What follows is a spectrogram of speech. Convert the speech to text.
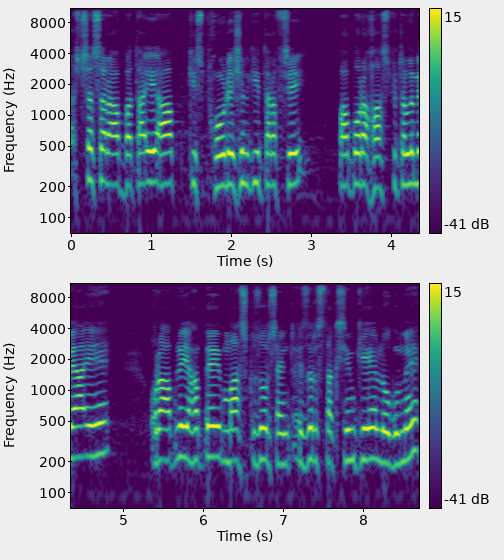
अच्छा सर, आप बताइए, आप किस फाउंडेशन की तरफ़ से पापोरा हॉस्पिटल में आए हैं? और आपने यहाँ पे मास्क और सैनिटाइजर तकसीम किए हैं लोगों में।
